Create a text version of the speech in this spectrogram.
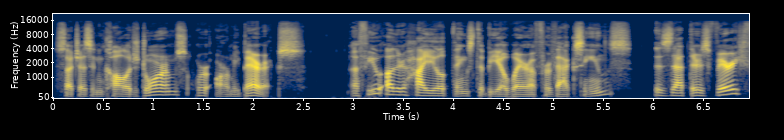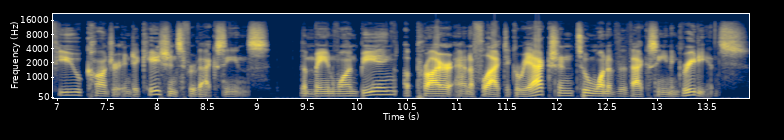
such as in college dorms or army barracks. A few other high yield things to be aware of for vaccines is that there's very few contraindications for vaccines, the main one being a prior anaphylactic reaction to one of the vaccine ingredients.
